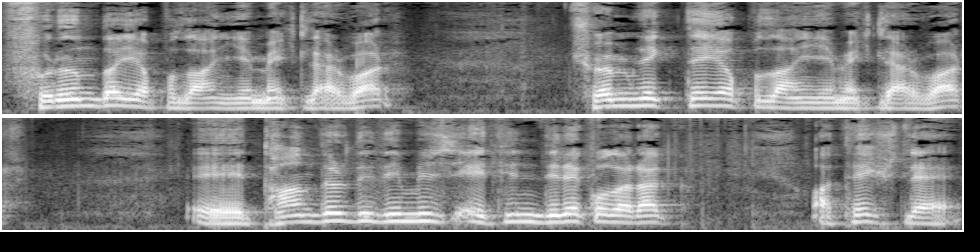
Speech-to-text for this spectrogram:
fırında yapılan yemekler var. Çömlekte yapılan yemekler var. E, tandır dediğimiz etin direkt olarak ateşle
